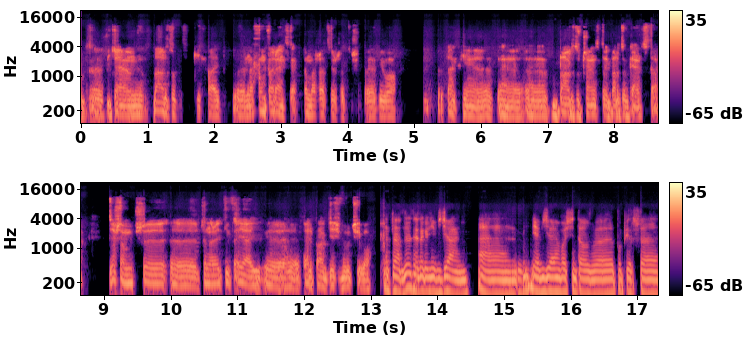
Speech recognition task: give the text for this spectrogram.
e, widziałem bardzo wysoki hype e, na konferencjach. To masz rację, że to się pojawiło takie e, e, bardzo często i bardzo gęsto. Zresztą przy e, Generative AI e, RPA gdzieś wróciło. Naprawdę? Ja tego nie widziałem. E, ja widziałem właśnie to, że po pierwsze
